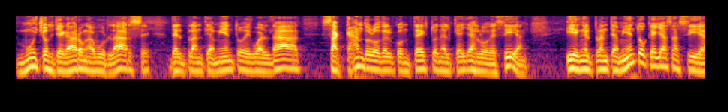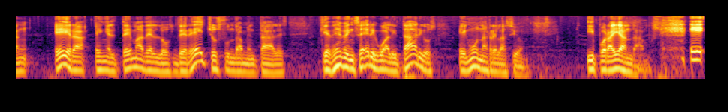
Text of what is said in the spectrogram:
muchos llegaron a burlarse del planteamiento de igualdad, sacándolo del contexto en el que ellas lo decían. Y en el planteamiento que ellas hacían era en el tema de los derechos fundamentales que deben ser igualitarios en una relación. Y por ahí andamos. Eh,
